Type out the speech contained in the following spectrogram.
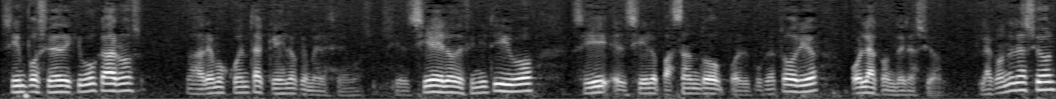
sin posibilidad de equivocarnos, nos daremos cuenta qué es lo que merecemos. Si el cielo definitivo, si el cielo pasando por el purgatorio o la condenación. La condenación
